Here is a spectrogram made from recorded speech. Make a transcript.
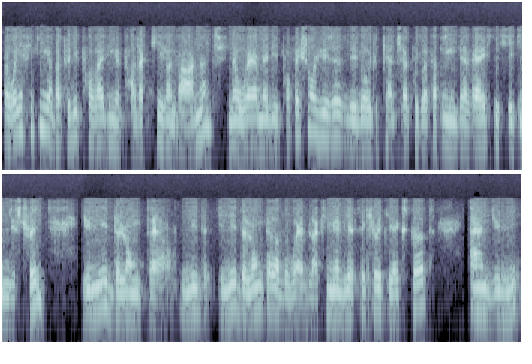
But when you're thinking about really providing a productive environment, you know, where maybe professional users be able to catch up with what's happening in their very specific industry, you need the long tail. You need you need the long tail of the web. Like you may be a security expert, and you need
